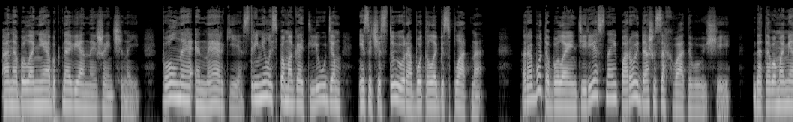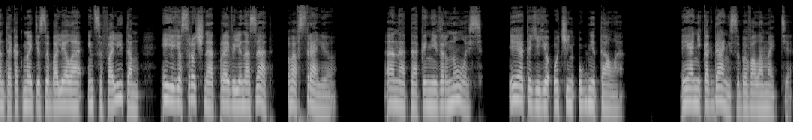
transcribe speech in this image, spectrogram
Она была необыкновенной женщиной. полная энергии, стремилась помогать людям и зачастую работала бесплатно. Работа была интересной, порой даже захватывающей. До того момента, как Мэтти заболела энцефалитом, и ее срочно отправили назад, в Австралию. Она так и не вернулась, и это ее очень угнетало. Я никогда не забывала Мэтти.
